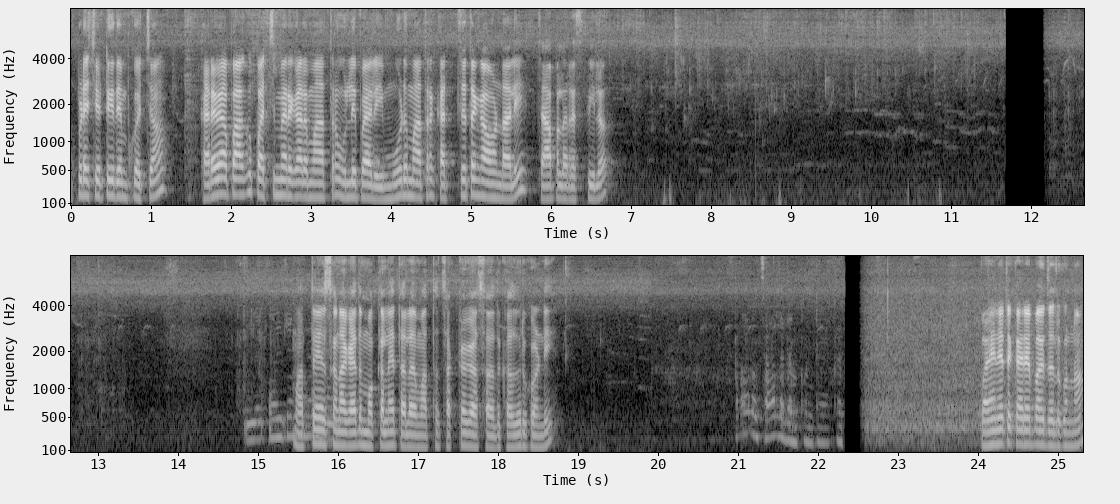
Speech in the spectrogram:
అప్పుడే చెట్టుకి తెంపుకొచ్చాం. కరివేపాకు పచ్చిమిరకాయలు మాత్రం ఉల్లిపాయలు ఈ మూడు మాత్రం ఖచ్చితంగా ఉండాలి చేపల రెసిపీలో. మొత్తం వేసుకున్నాకైతే మొక్కలనే తల మొత్తం చక్కగా సదు కదురుకోండి. పైన అయితే కరివేపాకు చల్లుకున్నాం.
